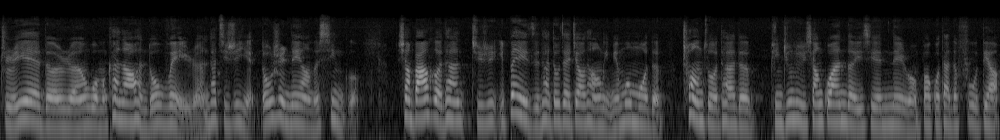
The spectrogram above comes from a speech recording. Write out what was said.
职业的人，我们看到很多伟人，他其实也都是那样的性格。像巴赫，他其实一辈子他都在教堂里面默默地创作它的平均律相关的一些内容，包括它的复调，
